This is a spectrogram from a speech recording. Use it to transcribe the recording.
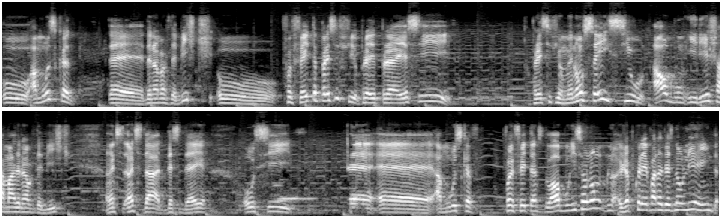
O, a música é, The Number of the Beast o, foi feita pra esse filme. Pra, pra esse. Pra esse filme. Eu não sei se o álbum iria chamar Number of the Beast antes, antes da, dessa ideia. Ou se é, é, a música foi feita antes do álbum. Isso eu não. Eu já procurei várias vezes, não li ainda.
